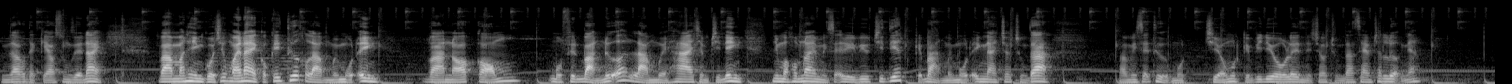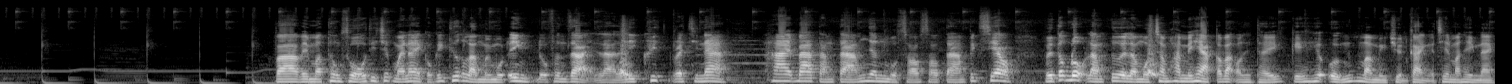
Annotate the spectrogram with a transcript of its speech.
Chúng ta có thể kéo xuống dưới này. Và màn hình của chiếc máy này có kích thước là 11 inch Và nó có một phiên bản nữa là 12.9 inch. Nhưng mà hôm nay mình sẽ review chi tiết cái bản 11 inch này cho chúng ta. Và mình sẽ thử một chiếu một cái video lên để cho chúng ta xem chất lượng nhé. Và về mặt thông số thì chiếc máy này có kích thước là 11 inch, độ phân giải là Liquid Retina 2388 x 1668 pixel với tốc độ làm tươi là 120 Hz các bạn có thể thấy cái hiệu ứng mà mình chuyển cảnh ở trên màn hình này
